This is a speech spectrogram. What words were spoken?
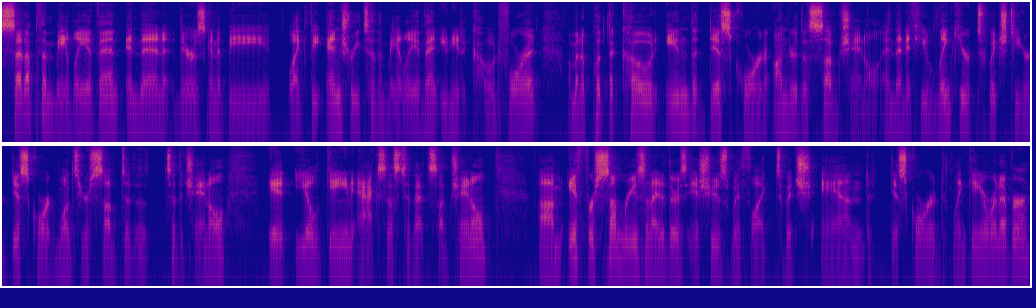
set up the melee event, and then there's going to be like the entry to the melee event. You need a code for it. I'm going to put the code in the Discord under the sub channel, and then if you link your Twitch to your Discord once you're sub to the to the channel, it you'll gain access to that sub channel. Um, if for some reason I know there's issues with like Twitch and Discord linking or whatever,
